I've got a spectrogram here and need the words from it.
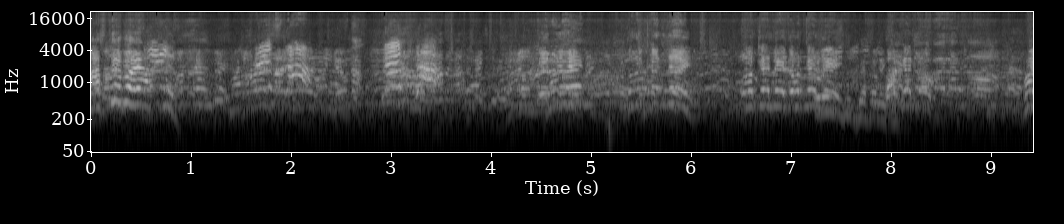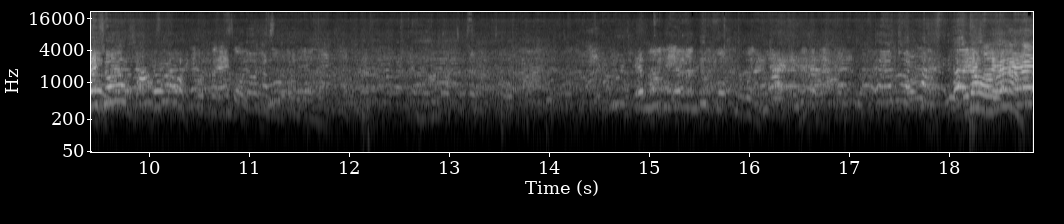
আসতে ভাই আসতে দরকার নেই দরকার নেই দরকার নেই দরকার নেই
